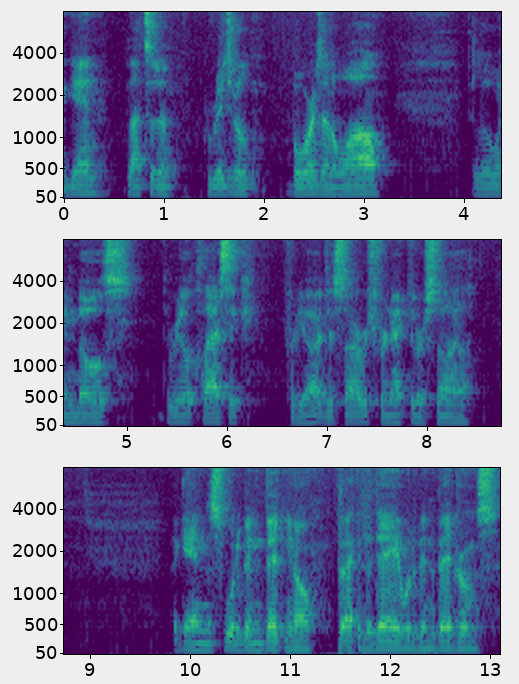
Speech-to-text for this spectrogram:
Again, lots of the original boards on the wall, the little windows, the real classic for the Irish vernacular style. Again, this would have been bed, you know, back in the day, would have been the bedrooms.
